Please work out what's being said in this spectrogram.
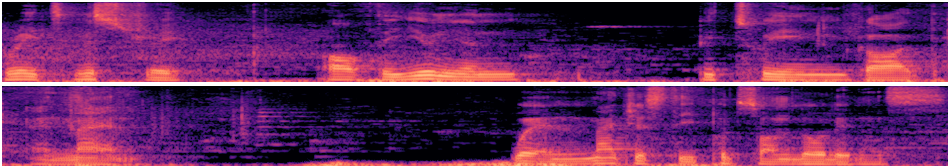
great mystery of the union between God and man when majesty puts on lowliness,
